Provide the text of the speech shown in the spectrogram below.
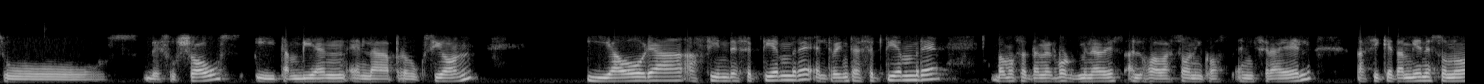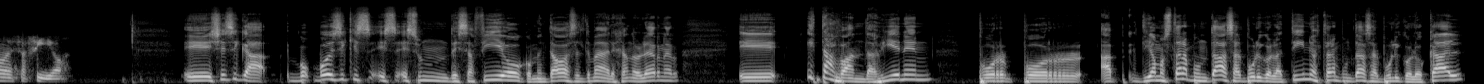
sus, de sus shows y también en la producción. Y ahora, a fin de septiembre, el 30 de septiembre, vamos a tener por primera vez a los babasónicos en Israel. Así que también es un nuevo desafío. Eh, Jessica, vos decís que es, un desafío, comentabas el tema de Alejandro Lerner. Eh, estas bandas vienen por, por digamos, están apuntadas al público latino, están apuntadas al público local.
